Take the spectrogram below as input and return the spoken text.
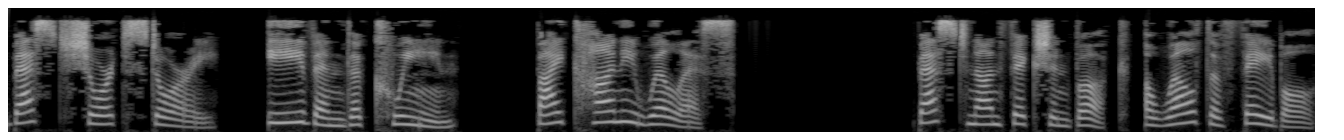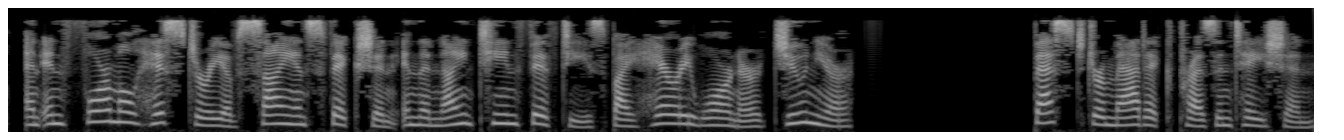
Best Short Story, Even the Queen, by Connie Willis. Best Nonfiction Book, A Wealth of Fable, An Informal History of Science Fiction in the 1950s by Harry Warner, Jr. Best Dramatic Presentation,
